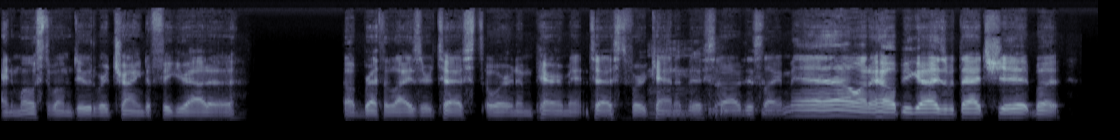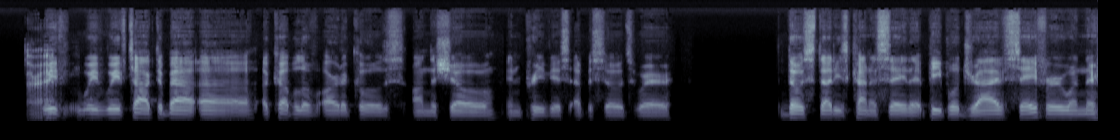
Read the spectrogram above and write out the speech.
and most of them, dude, we're trying to figure out a a breathalyzer test or an impairment test for Mhm. cannabis. So I was just like, man, I don't want to help you guys with that shit. But All right. we've we've we've talked about uh, a couple of articles on the show in previous episodes where those studies kind of say that people drive safer when they're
